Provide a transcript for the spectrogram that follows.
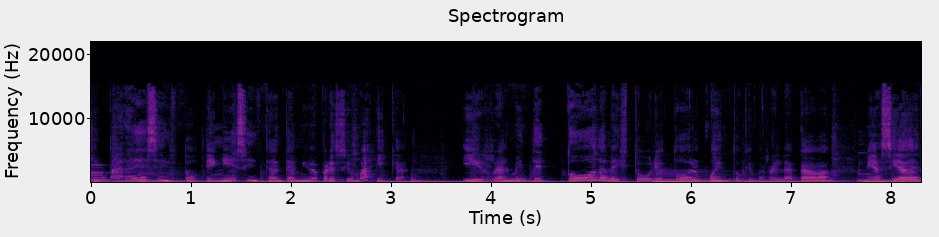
que para ese en ese instante a mí me pareció mágica. Y realmente toda la historia, todo el cuento que me relataba me hacía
